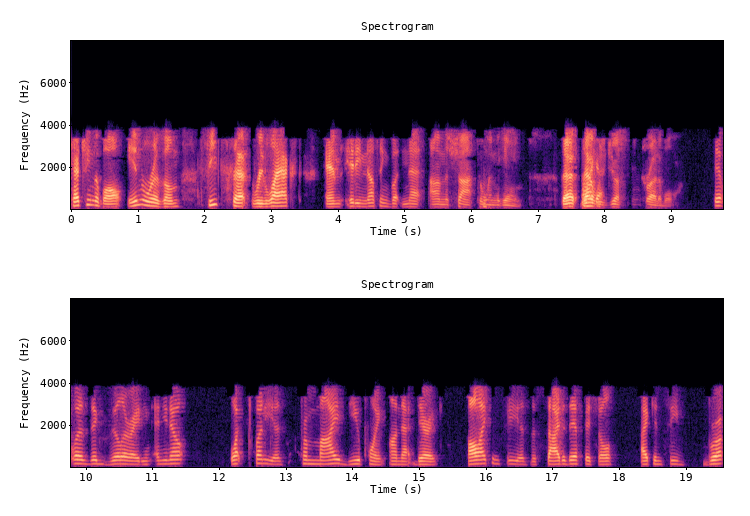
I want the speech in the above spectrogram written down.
catching the ball in rhythm, feet set, relaxed, and hitting nothing but net on the shot to win the game. That that was just incredible. It was exhilarating. And you know what's funny is from my viewpoint on that Derek, all I can see is the side of the official. I can see Brooke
